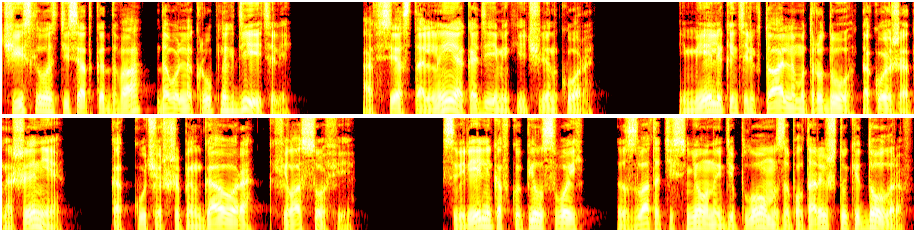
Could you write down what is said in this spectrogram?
числилось десятка-два довольно крупных деятелей, а все остальные академики и членкоры имели к интеллектуальному труду такое же отношение, как кучер Шопенгауэра к философии. Сверельников купил свой златотесненный диплом за полторы штуки долларов,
